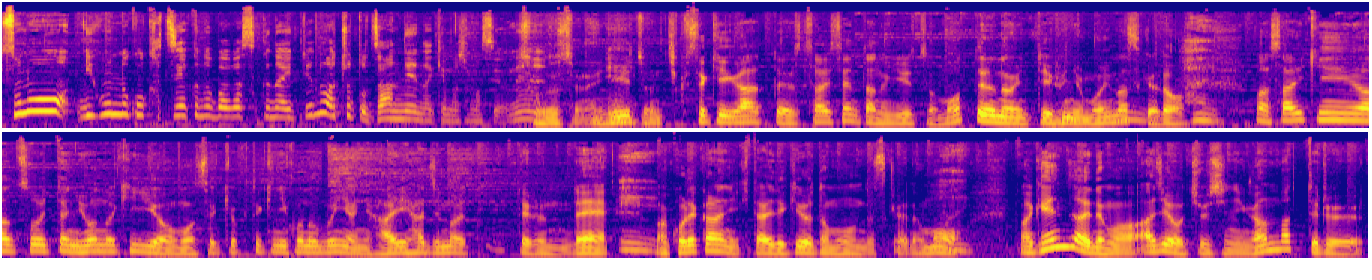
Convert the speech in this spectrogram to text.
その日本のこう活躍の場が少ないっていうのはちょっと残念な気もしますよね。そうですよね。技術の蓄積があって最先端の技術を持っているのにというふうに思いますけど、うんはい、まあ、最近はそういった日本の企業も積極的にこの分野に入り始めているんで、えまあ、これからに期待できると思うんですけれども、はい、まあ、現在でもアジアを中心に頑張っている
